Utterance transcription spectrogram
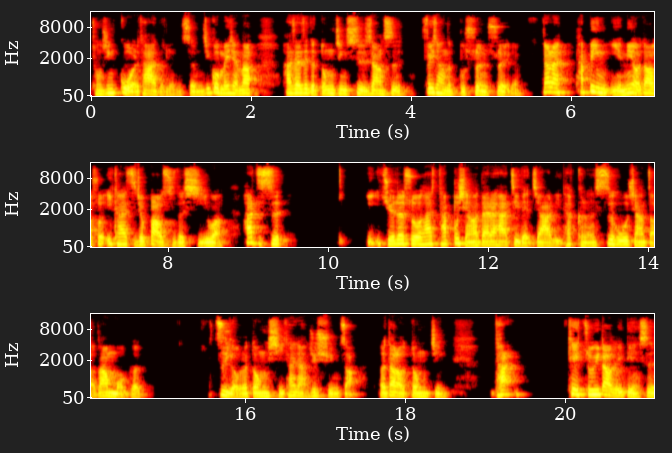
重新过了他的人生。结果没想到，他在这个东京事实上是非常的不顺遂的。当然，他并也没有到说一开始就抱持的希望，他只是一觉得说他他不想要待在他自己的家里，他可能似乎想找到某个自由的东西，他想去寻找，而到了东京，他。可以注意到的一点是，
